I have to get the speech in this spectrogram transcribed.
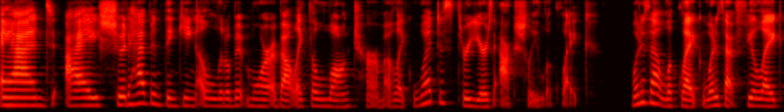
And I should have been thinking a little bit more about like the long term of like, what does three years actually look like? What does that look like? What does that feel like?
